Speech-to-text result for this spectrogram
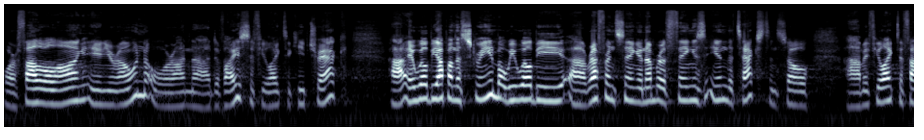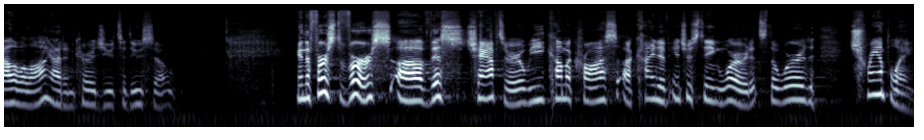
or follow along in your own or on a device if you like to keep track. Uh, it will be up on the screen, but we will be uh, referencing a number of things in the text, and so um, if you like to follow along, I'd encourage you to do so. In the first verse of this chapter, we come across a kind of interesting word. It's the word trampling.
